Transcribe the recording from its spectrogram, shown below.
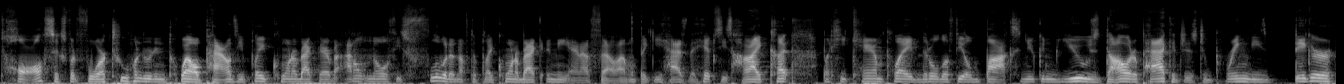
tall, six foot four, 212 pounds. He played cornerback there, but I don't know if he's fluid enough to play cornerback in the NFL. I don't think he has the hips. He's high cut, but he can play middle of the field box, and you can use dollar packages to bring these bigger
